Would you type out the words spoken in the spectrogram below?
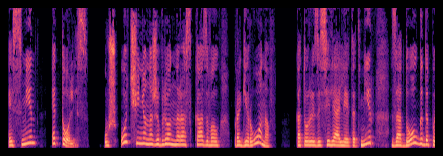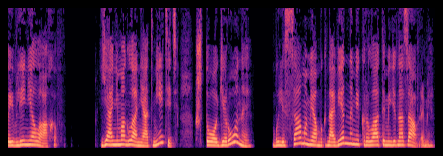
Эсмин Этолис. Уж очень он оживленно рассказывал про геронов, которые заселяли этот мир задолго до появления лахов. Я не могла не отметить, что героны были самыми обыкновенными крылатыми динозаврами.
